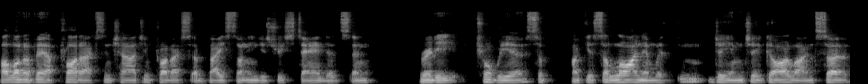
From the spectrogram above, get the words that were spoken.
a lot of our products and charging products are based on industry standards and really try to, I guess, align them with GMG guidelines. So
